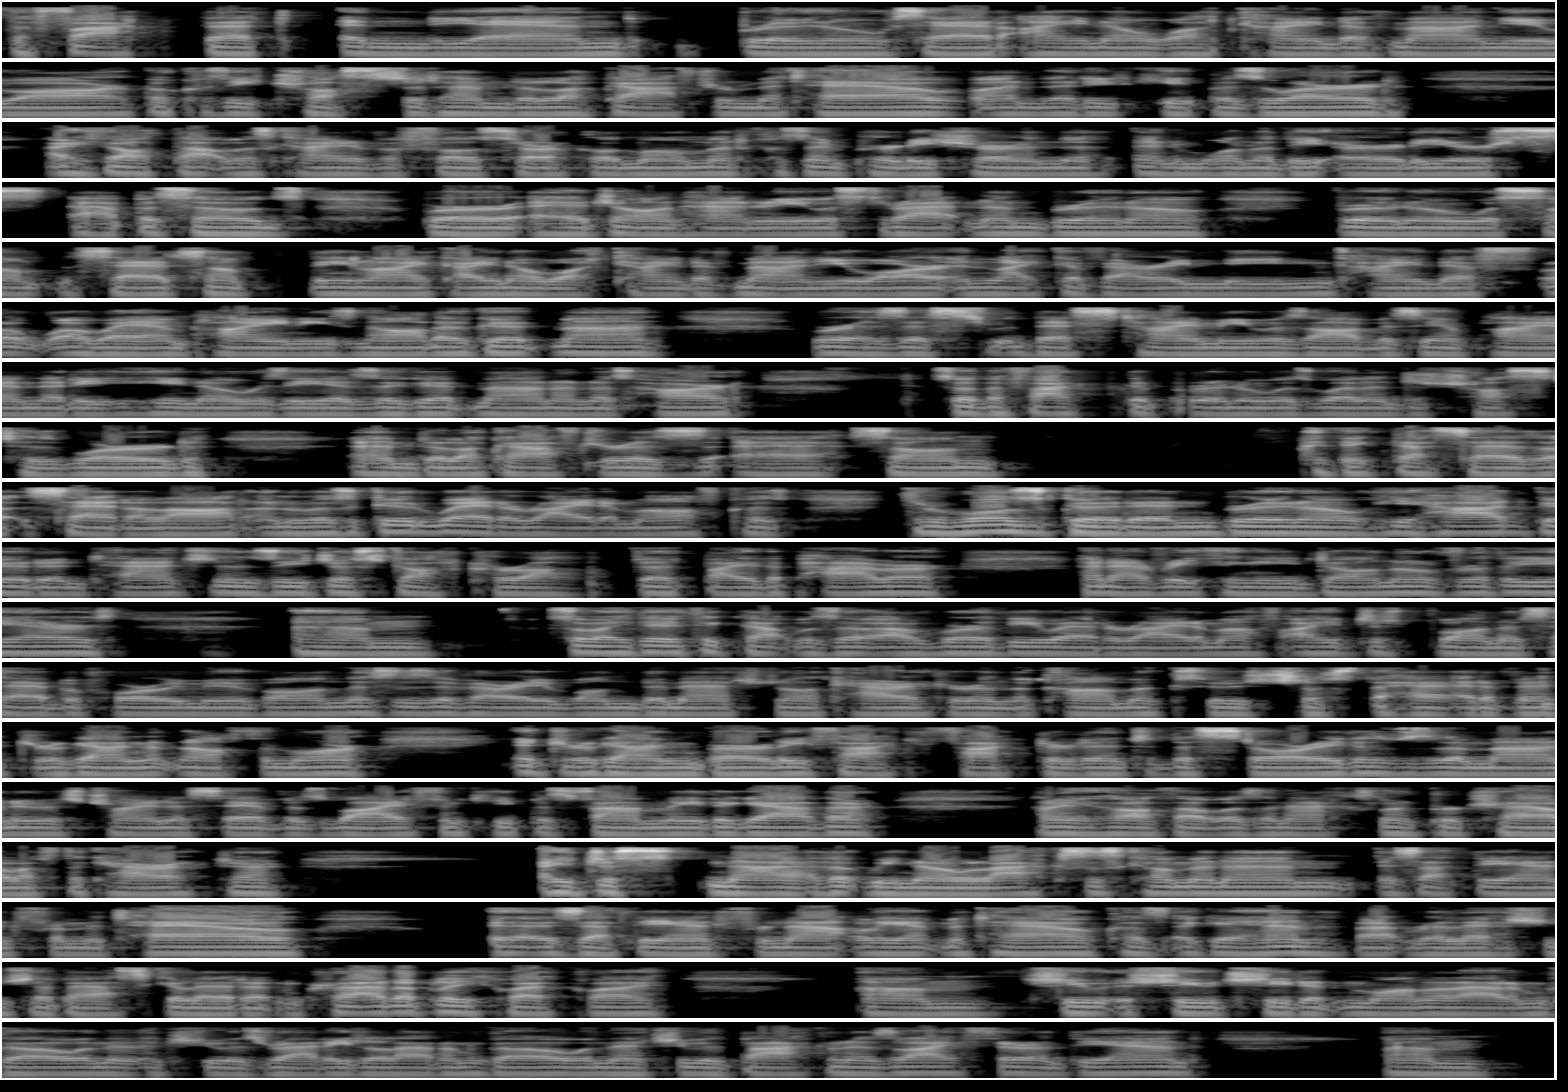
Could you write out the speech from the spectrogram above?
the fact that in the end Bruno said, "I know what kind of man you are," because he trusted him to look after Matteo and that he'd keep his word. I thought that was kind of a full circle moment because I'm pretty sure in the in one of the earlier episodes where uh, John Henry was threatening Bruno, Bruno was something said something like, "I know what kind of man you are," in like a very mean kind of way, implying he's not a good man. Whereas this this time he was obviously implying that he he knows he is a good man in his heart. So the fact that Bruno was willing to trust his word and to look after his uh, son I think that says said a lot, and it was a good way to write him off because there was good in Bruno. He had good intentions. He just got corrupted by the power and everything he'd done over the years. Um, so I do think that was a, a, worthy way to write him off. I just want to say before we move on, this is a very one-dimensional character in the comics who's just the head of Intergang and nothing more. Intergang barely fact- factored into the story. This was a man who was trying to save his wife and keep his family together, and I thought that was an excellent portrayal of the character. I just now that we know Lex is coming in, is at the end for Mateo is at the end for Natalie at Mateo because again that relationship escalated incredibly quickly. Um, she she she didn't want to let him go, and then she was ready to let him go, and then she was back in his life there at the end. Um,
